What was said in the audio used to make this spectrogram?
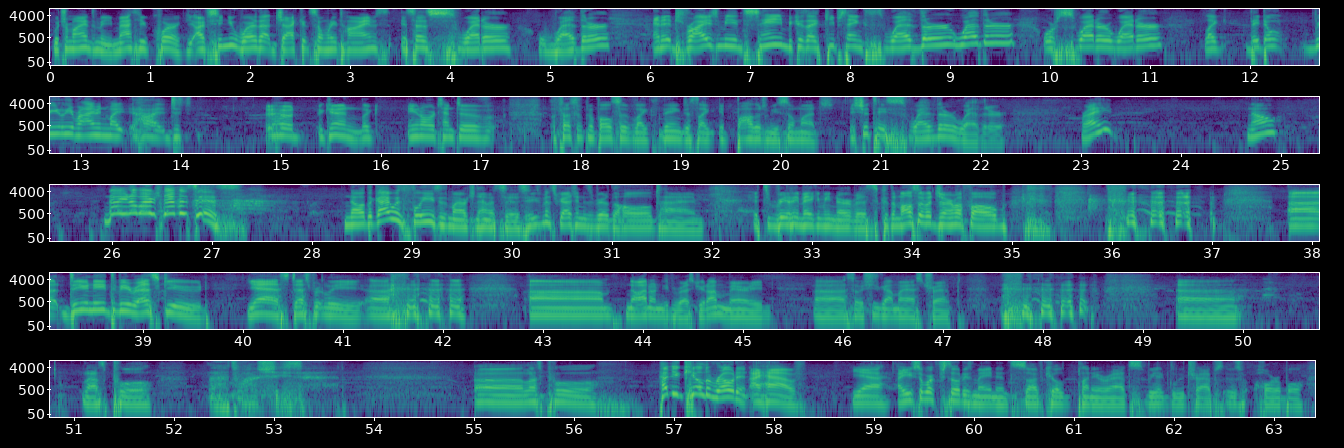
Which reminds me, Matthew Quirk, I've seen you wear that jacket so many times. It says sweater weather, and it drives me insane because I keep saying sweater weather or sweater weather. Like they don't really rhyme in my uh, just uh, again like anal retentive, obsessive compulsive like thing. Just like it bothers me so much. It should say sweater weather, right? No. No, you're not my arch nemesis. No, the guy with fleas is my arch nemesis. He's been scratching his beard the whole time. It's really making me nervous because I'm also a germaphobe. uh, do you need to be rescued? Yes, desperately. Uh, um, no, I don't need to be rescued. I'm married, uh, so she's got my ass trapped. uh, last pull. That's what she said. Uh, last pull. Have you killed a rodent? I have. Yeah, I used to work facilities maintenance, so I've killed plenty of rats. We had glue traps. It was horrible.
